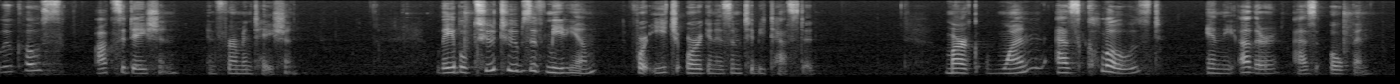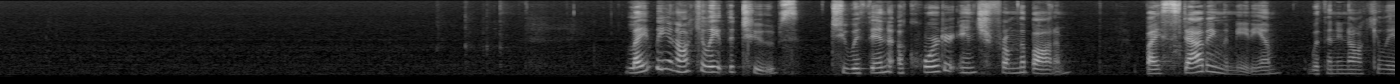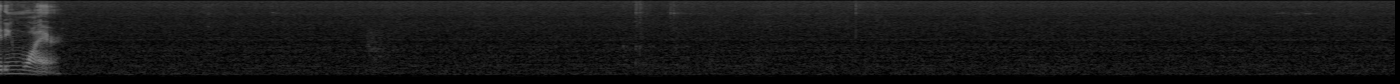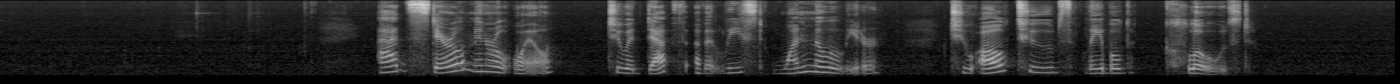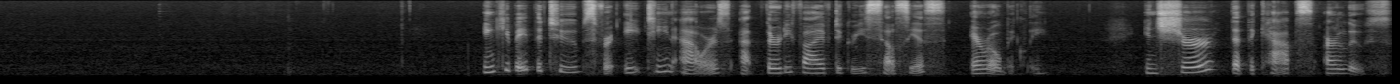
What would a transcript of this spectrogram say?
glucose, oxidation, and fermentation. Label two tubes of medium for each organism to be tested. Mark one as closed and the other as open. Lightly inoculate the tubes to within a quarter inch from the bottom by stabbing the medium with an inoculating wire. Add sterile mineral oil to a depth of at least one milliliter to all tubes labeled closed. Incubate the tubes for 18 hours at 35 degrees Celsius aerobically. Ensure that the caps are loose.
